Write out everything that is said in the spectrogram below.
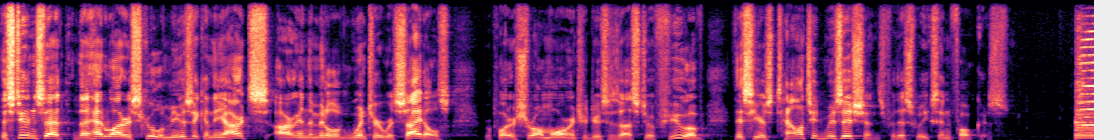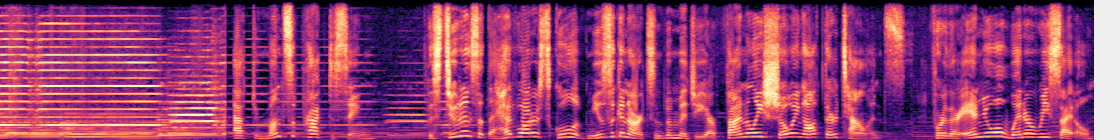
The students at the Headwaters School of Music and the Arts are in the middle of winter recitals. Reporter Cheryl Moore introduces us to a few of this year's talented musicians for this week's In Focus. After months of practicing, the students at the Headwaters School of Music and Arts in Bemidji are finally showing off their talents for their annual winter recital.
